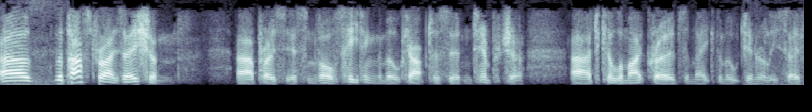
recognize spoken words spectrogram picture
Uh, the pasteurisation uh, process involves heating the milk up to a certain temperature uh, to kill the microbes and make the milk generally safer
